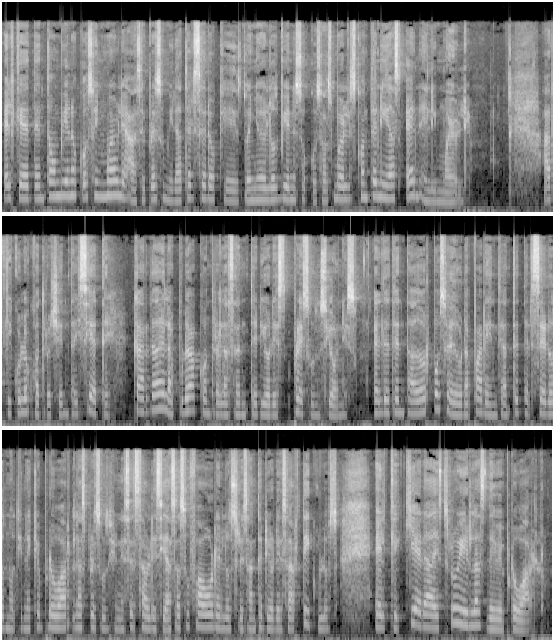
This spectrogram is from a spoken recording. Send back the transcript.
El que detenta un bien o cosa inmueble hace presumir a tercero que es dueño de los bienes o cosas muebles contenidas en el inmueble. Artículo 487. Carga de la prueba contra las anteriores presunciones. El detentador poseedor aparente ante terceros no tiene que probar las presunciones establecidas a su favor en los tres anteriores artículos. El que quiera destruirlas debe probarlo.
